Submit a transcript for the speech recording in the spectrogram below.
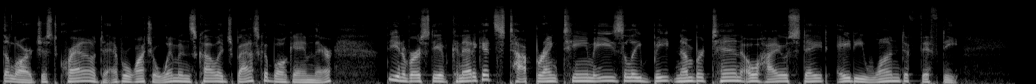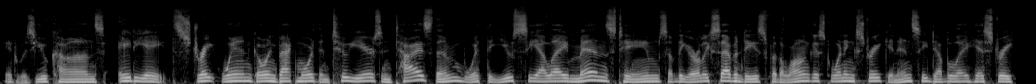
the largest crowd to ever watch a women's college basketball game there. The University of Connecticut's top-ranked team easily beat number 10 Ohio State 81 to 50. It was UConn's 88th straight win going back more than 2 years and ties them with the UCLA men's teams of the early 70s for the longest winning streak in NCAA history.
